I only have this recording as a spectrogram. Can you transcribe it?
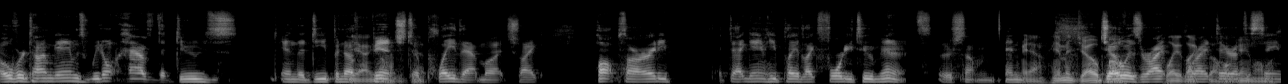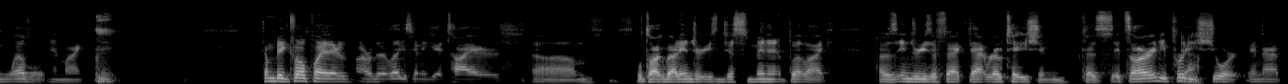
overtime games, we don't have the dudes in the deep enough yeah, bench to play that much. Like Pop's already like that game, he played like 42 minutes or something. And yeah, him and Joe. Joe is right, like right the there at the almost. same level. And like, come Big 12 play, their are their legs going to get tired. Um, we'll talk about injuries in just a minute, but like, how does injuries affect that rotation? Because it's already pretty Yeah. short, and that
